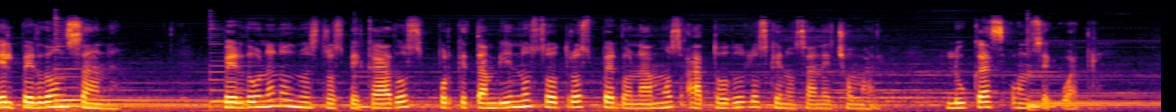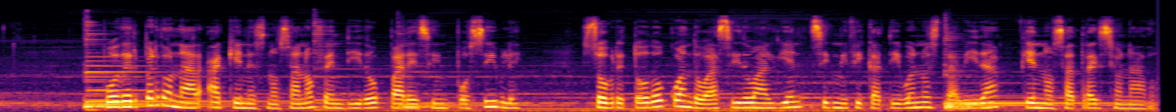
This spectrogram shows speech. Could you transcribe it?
El perdón sana Perdónanos nuestros pecados, porque también nosotros perdonamos a todos los que nos han hecho mal. Lucas 11:4 Poder perdonar a quienes nos han ofendido parece imposible, sobre todo cuando ha sido alguien significativo en nuestra vida quien nos ha traicionado,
